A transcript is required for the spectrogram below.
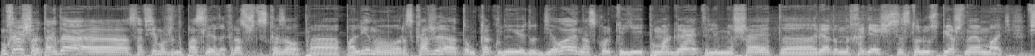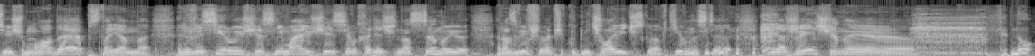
Ну хорошо, тогда э, совсем уже напоследок, раз уж ты сказала про Полину, расскажи о том, как у нее идут дела и насколько ей помогает или мешает э, рядом находящаяся столь успешная мать. Все еще молодая, постоянно режиссирующая, снимающаяся, выходящая на сцену и развившая вообще какую-то нечеловеческую активность э, для женщины. Ну,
